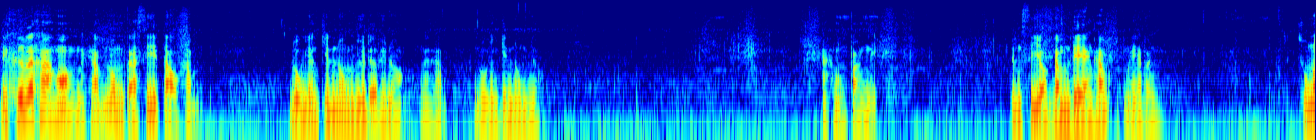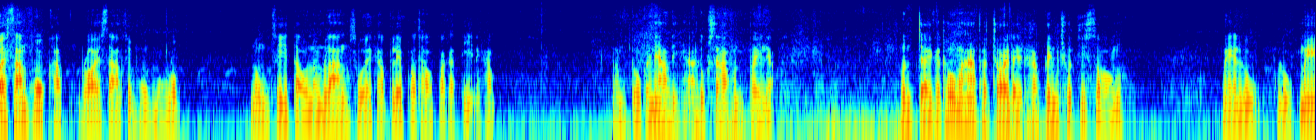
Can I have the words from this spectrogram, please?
นี่คือราคาห้องนะครับนมกับซีเต่าครับลูกยังกินนมอยู่เด้อพี่น้องนะครับลูกยังกินนมอยู่ลองฟังนี่เป็นสีออกดำแดงครับแม่พันสูงร้อยสามหกครับร้อยสามสิบหกบวกลบนมสีเต่านำลางสวยครับเล็บกว่าเท่าปกตินะครับลำตัวก็ยาวดีอะลูกสาวคนไปแล้วสนใจกระโทรมาหาพอจอยได้ครับ เป็นชุดที่สองแม่ลูกลูกแม่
